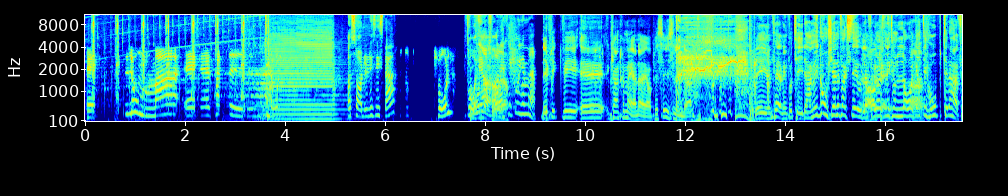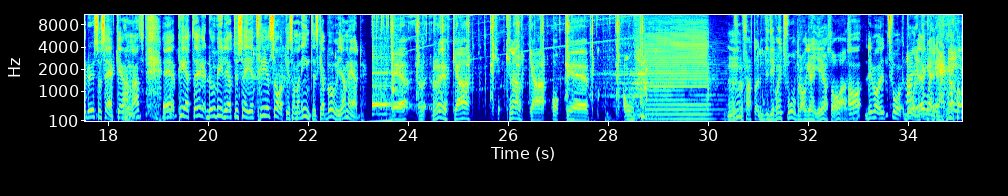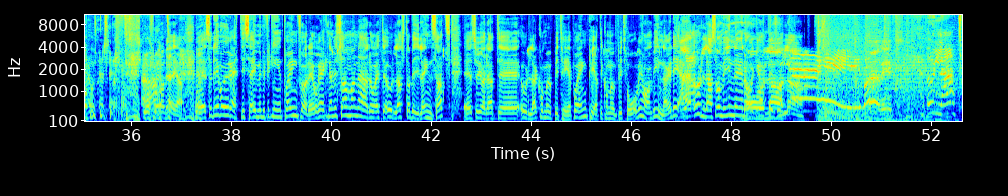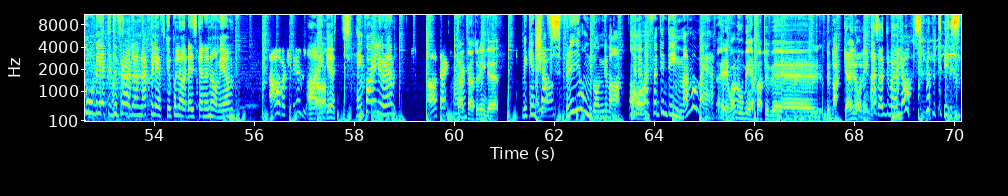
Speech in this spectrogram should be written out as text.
Eh, blomma, eh, parfym. Vad sa du det sista? Tvål. Tvål, Tvål, ja. ja. ja. Det fick hon ju med. Det fick vi eh, kanske med där ja, precis Linda. det är ju en tävling på tid det här, men vi godkänner faktiskt det Ulla, Ja, för du har okej. liksom lagat Ja. ihop till det här för du är så säker annars. Eh, Peter, då vill jag att du säger tre saker som man inte ska börja med. Eh, r- röka, k- knarka och... Eh, oh. Fast det- var ju två bra grejer jag sa alltså. Ja, det var ju två Ja, det är dåliga, dåliga grejer. grejer då. Ja, får man säga. Eh, Så det var ju rätt i sig, men du fick inget poäng för det. Och räknar vi samman det här då efter Ullas stabila insats eh, så gör det att eh, Ulla kommer upp i tre poäng, Peter kommer upp i två och vi har en vinnare. Det är Ulla som vinner idag. Bra, Grattis Ulla. Vad Härligt. Ulla, två biljetter till Frölunda, Skellefteå på lördag i Scandinavium. Ja, vad kul. Ja, det är gött. Häng kvar i luren. Ja, tack. Tack för att du ringde. Vilken tjafsfri omgång det var. Kan Ja. det ha varit för att inte Ingmar var med? Nej, det var nog mer för att du, eh, du backar idag Linda. Alltså att det var jag som var tyst.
